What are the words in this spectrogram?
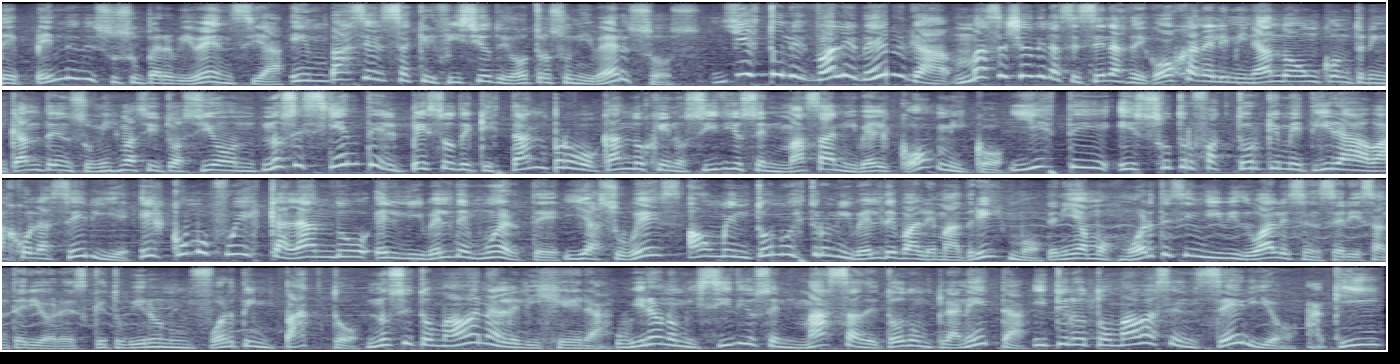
depende de su supervivencia en base al sacrificio de otros universos. Y esto les vale verga, más allá de las escenas de Gohan eliminando a un contrincante en su misma situación, no se siente el peso de que están provocando genocidios en masa a nivel cósmico. Y este es otro factor que me tira abajo la serie, el cómo fue escalando el nivel de muerte y a su vez aumentó nuestro nivel de valemadrismo. Teníamos muertes individuales en series anteriores que tuvieron un fuerte impacto, no se tomaban a la ligera, hubieron homicidios en masa de todo un planeta y te lo tomabas en serio. Aquí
